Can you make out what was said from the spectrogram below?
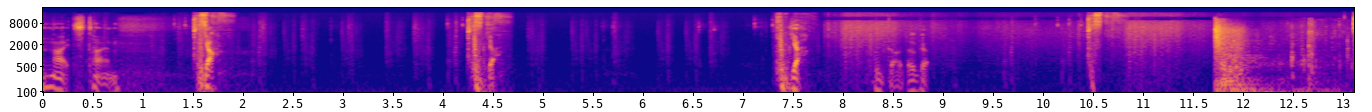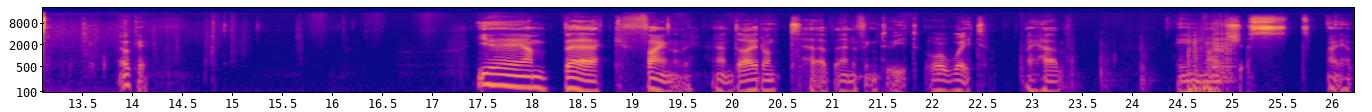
Night's time. Yeah. Yeah. Yeah. Oh god, oh god. Okay. Yeah, I'm back, finally. And I don't have anything to eat. Or wait, I have in my chest. I have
